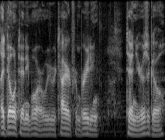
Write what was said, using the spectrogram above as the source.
I don't anymore. We retired from breeding 10 years ago.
